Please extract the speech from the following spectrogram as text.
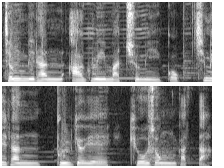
정밀한 악의 맞춤이 꼭 치밀한 불교의 교종 같다.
